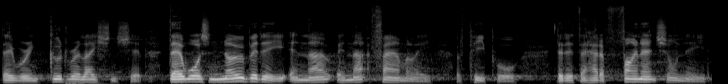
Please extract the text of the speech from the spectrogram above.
They were in good relationship. There was nobody in that, in that family of people that if they had a financial need,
